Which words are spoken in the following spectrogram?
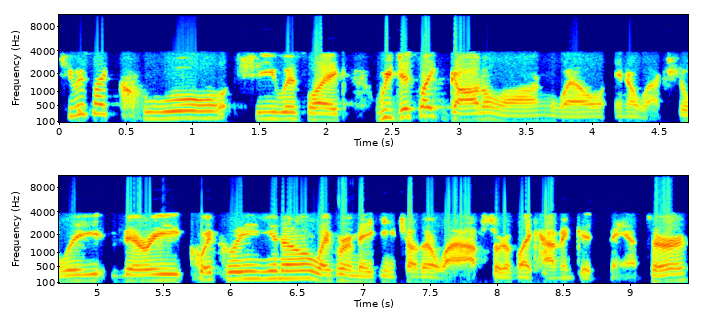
she was like cool. She was like we just like got along well intellectually very quickly. You know, like we we're making each other laugh, sort of like having good banter.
